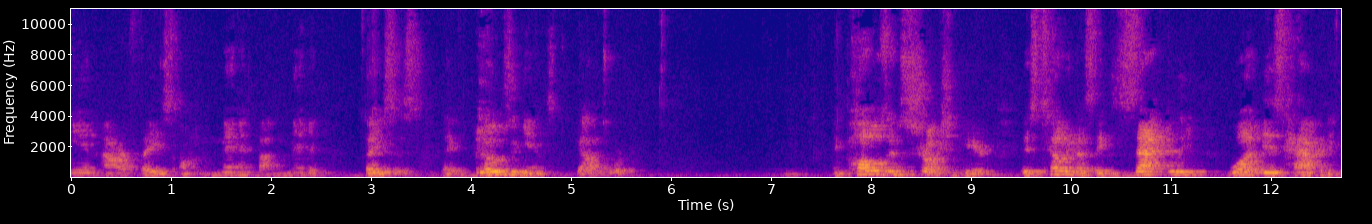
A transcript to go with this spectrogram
in our face on a minute by minute basis that goes against God's word. And Paul's instruction here is telling us exactly what is happening.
